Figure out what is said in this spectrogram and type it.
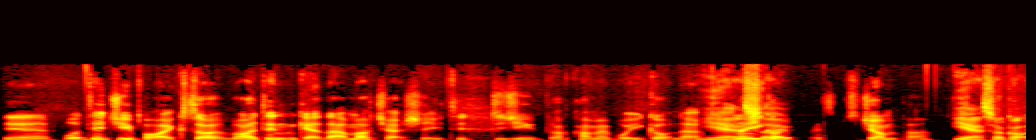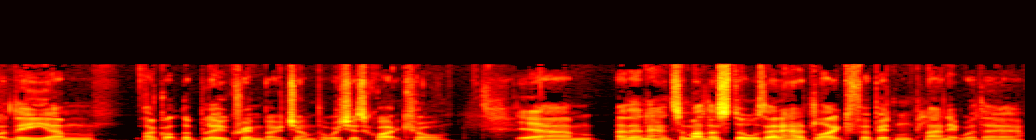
yeah, what did you buy? Because I, I didn't get that much actually. Did did you? I can't remember what you got now. Yeah, no, you so- got a Christmas jumper. Yeah, so I got the um, I got the blue Crimbo jumper, which is quite cool. Yeah. Um, and then I had some other stalls that had like Forbidden Planet were there.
